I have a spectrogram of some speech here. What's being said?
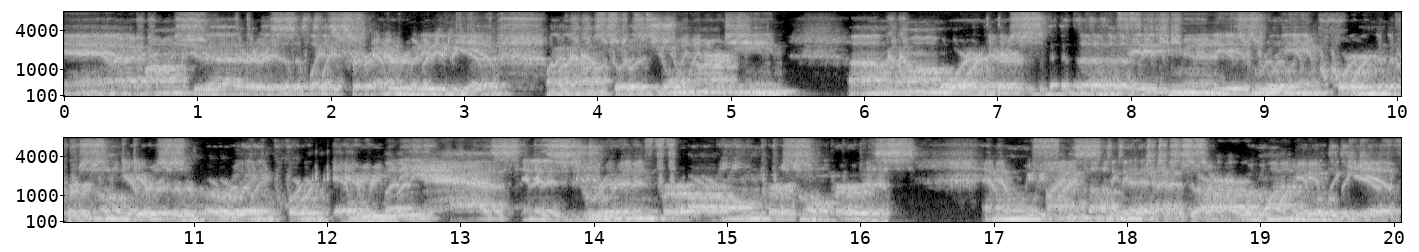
and I promise you that there is a place for everybody to give when it comes to us. Join our team. Um, come on board. There's the, the faith community is really important. The personal givers are, are really important. Everybody has and is driven for our own personal purpose. And when we find something that touches our heart, we want to be able to give.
